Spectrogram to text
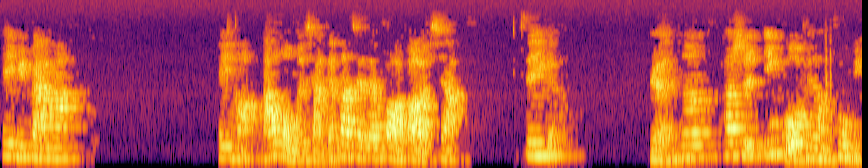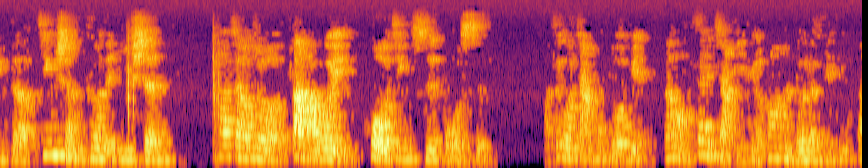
可以明白吗？可以好，然后我们想跟大家再报告一下，这个人呢，他是英国非常著名的精神科的医生，他叫做大卫霍金斯博士。啊，这个我讲很多遍，然后我再讲一遍，我看很多人没听到。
